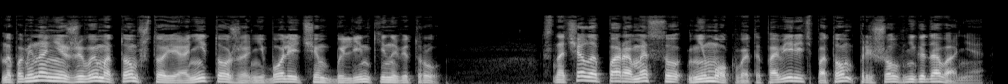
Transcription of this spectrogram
Напоминание живым о том, что и они тоже не более чем былинки на ветру. Сначала Парамессо не мог в это поверить, потом пришел в негодование –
